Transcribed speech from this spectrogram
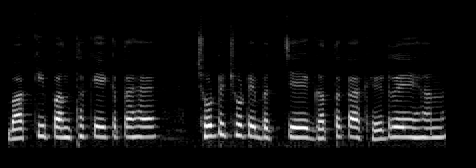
ਬਾਕੀ ਪੰਥਕ ਏਕਤਾ ਹੈ। ਛੋਟੇ ਛੋਟੇ ਬੱਚੇ ਗੱਤਕਾ ਖੇਡ ਰਹੇ ਹਨ।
